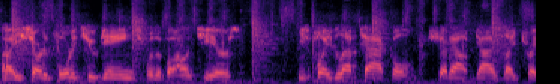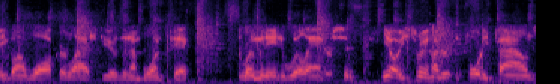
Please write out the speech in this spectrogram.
Uh, he started 42 games for the Volunteers. He's played left tackle, shut out guys like Travon Walker last year, the number one pick, eliminated Will Anderson. You know, he's 340 pounds.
